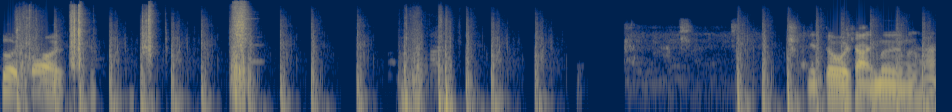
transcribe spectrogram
กล้วยก้อยนี่โต้ชายมือมึงฮะ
